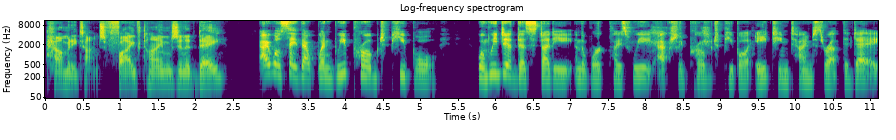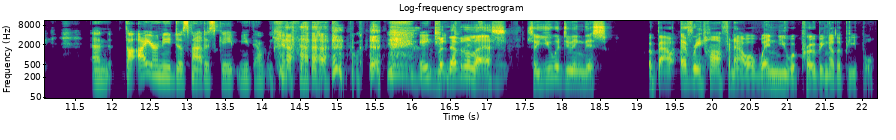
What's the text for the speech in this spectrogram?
How many times? 5 times in a day? I will say that when we probed people when we did this study in the workplace, we actually probed people 18 times throughout the day. And the irony does not escape me that we But nevertheless, so you were doing this about every half an hour when you were probing other people.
